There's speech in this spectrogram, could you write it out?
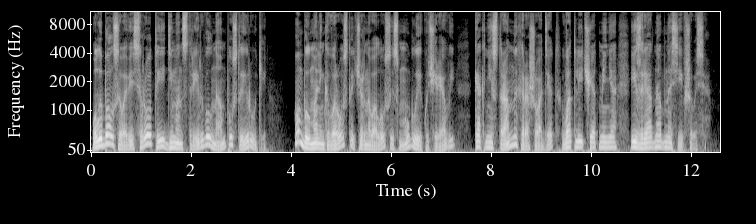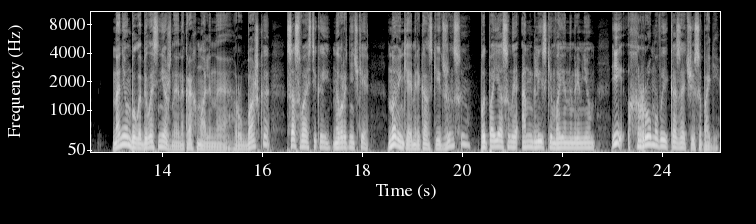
улыбался во весь рот и демонстрировал нам пустые руки. Он был маленького роста, черноволосый, смуглый и кучерявый, как ни странно, хорошо одет, в отличие от меня, изрядно обносившегося. На нем была белоснежная накрахмаленная рубашка со свастикой на воротничке, новенькие американские джинсы, подпоясанные английским военным ремнем, и хромовые казачьи сапоги.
